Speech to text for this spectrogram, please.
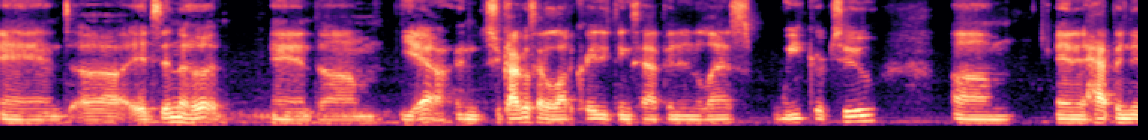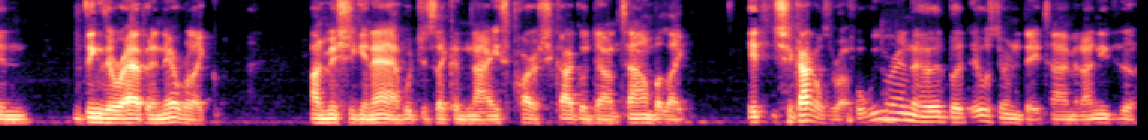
and uh, it's in the hood. And um, yeah, and Chicago's had a lot of crazy things happen in the last week or two. Um, and it happened in the things that were happening there were like on Michigan Ave, which is like a nice part of Chicago downtown. But like it, Chicago's rough. But we were in the hood, but it was during the daytime, and I needed a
